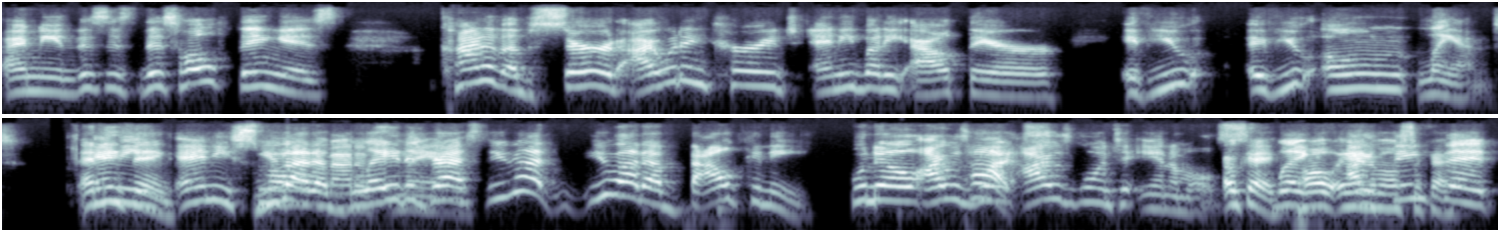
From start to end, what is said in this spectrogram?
I mean, this is this whole thing is kind of absurd. I would encourage anybody out there if you if you own land, anything, any, any small you got a blade of, grass, you got you got a balcony. Well, no, I was going, I was going to animals. Okay. Like oh, animals, I think okay. that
